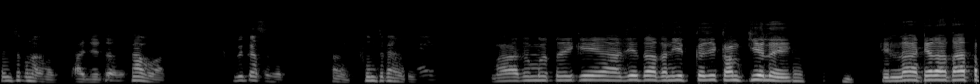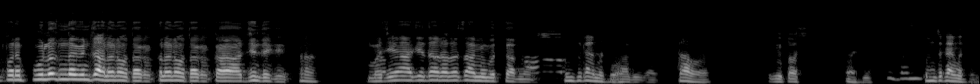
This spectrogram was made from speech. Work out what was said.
तुमचं कुणाला मत अजित का बाबा? विकासाचं. हा, तुमचं काय मत आहे? माझं मत आहे की अजय दादाने इतकं जे काम केलंय की लाट्यात आता आतापर्यंत पूलच नवीन झाला नव्हता का? कला नव्हता का? का जिंदगी हा. म्हणजे अजय दादालाच आम्ही मत करणार. तुमचं काय मत आहे? का बाबा विकास. तुमचं काय मत आहे?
